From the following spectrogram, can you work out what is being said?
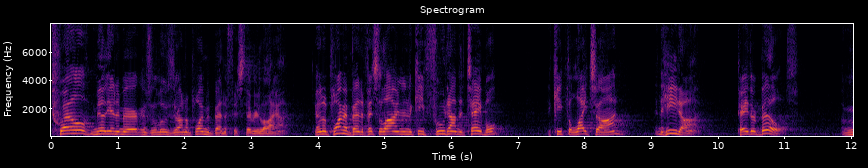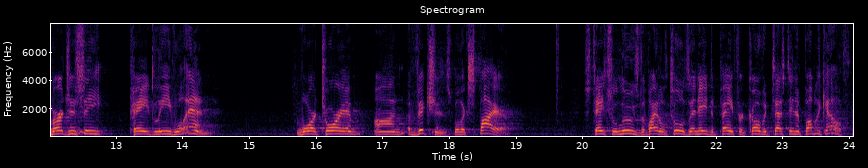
12 million Americans will lose their unemployment benefits they rely on. The unemployment benefits allowing them to keep food on the table, to keep the lights on and the heat on, pay their bills. Emergency paid leave will end. The moratorium on evictions will expire. States will lose the vital tools they need to pay for COVID testing and public health.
